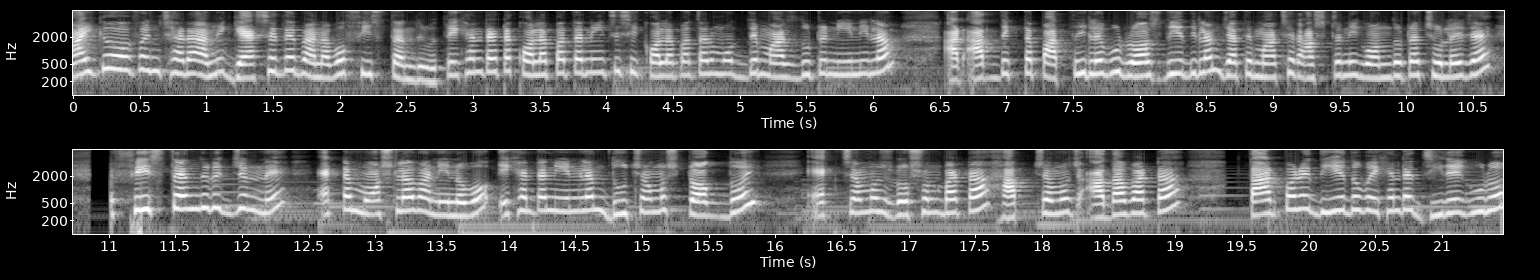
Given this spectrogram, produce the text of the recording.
মাইক্রো ওভেন ছাড়া আমি গ্যাসেতে বানাবো ফিস তান্দুরি। তো এখানটা একটা কলা পাতা নিয়েছি, সেই কলা পাতার মধ্যে মাছ দুটো নিয়ে নিলাম আর আর্ধেকটা পাতি লেবুর রস দিয়ে দিলাম যাতে মাছের আঁশটানি গন্ধটা চলে যায়। ফিশ তান্দুরির জন্যে একটা মশলা বানিয়ে নেব। এখানটা নিয়ে নিলাম দু চামচ টক দই, এক চামচ রসুন বাটা, হাফ চামচ আদা বাটা তারপরে দিয়ে দেবো এখানটা জিরে গুঁড়ো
